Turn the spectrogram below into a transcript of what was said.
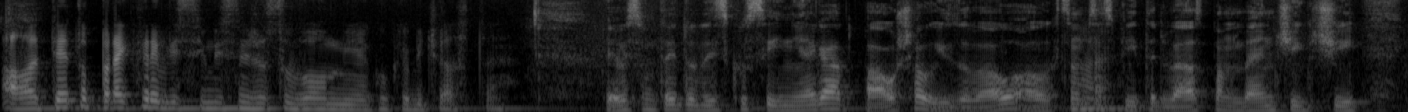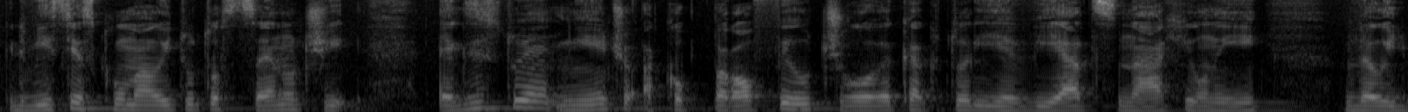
Ale tieto prekryvy si myslím, že sú veľmi ako keby časté. Ja by som v tejto diskusii nerád paušalizoval, ale chcem Aj. sa spýtať vás, pán Benčík, či keď vy ste skúmali túto scénu, či existuje niečo ako profil človeka, ktorý je viac náchylný veriť,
